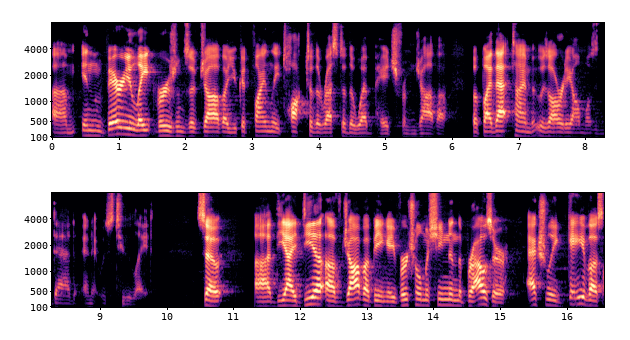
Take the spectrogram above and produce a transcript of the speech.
Um, in very late versions of Java, you could finally talk to the rest of the web page from Java. But by that time, it was already almost dead and it was too late. So uh, the idea of Java being a virtual machine in the browser actually gave us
